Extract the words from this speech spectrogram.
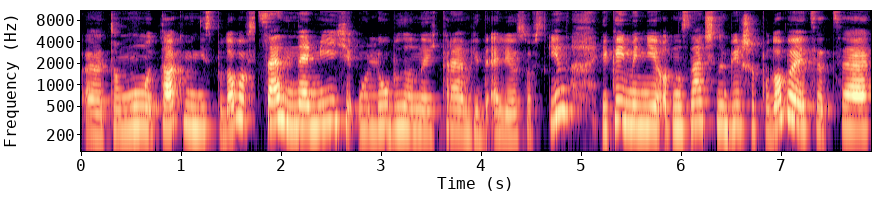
е, тому так мені сподобався. Це не мій улюблений крем від Elios of Skin, який мені однозначно більше подобається. Це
